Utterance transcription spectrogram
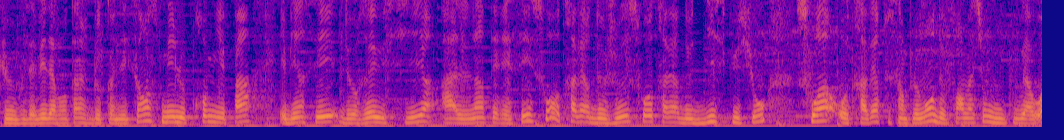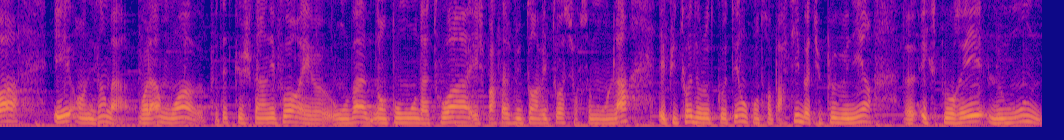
que vous avez davantage de connaissances, mais le premier pas, eh bien, c'est de réussir à l'intéresser, soit au travers de jeux, soit au travers de discussions, soit au travers tout simplement de formations que vous pouvez avoir et en disant bah voilà moi peut-être que je fais un effort et euh, on va dans ton monde à toi et je partage du temps avec toi sur ce monde là et puis toi de l'autre côté en contrepartie bah, tu peux venir euh, explorer le monde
